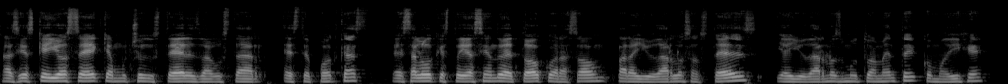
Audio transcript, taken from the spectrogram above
Así es que yo sé que a muchos de ustedes les va a gustar este podcast es algo que estoy haciendo de todo corazón para ayudarlos a ustedes y ayudarnos mutuamente, como dije,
